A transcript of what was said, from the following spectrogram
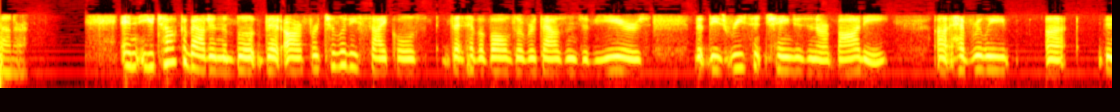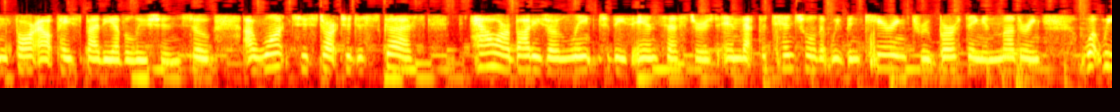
center. And you talk about in the book that our fertility cycles that have evolved over thousands of years, that these recent changes in our body uh, have really uh, been far outpaced by the evolution. So I want to start to discuss how our bodies are linked to these ancestors and that potential that we've been carrying through birthing and mothering, what we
